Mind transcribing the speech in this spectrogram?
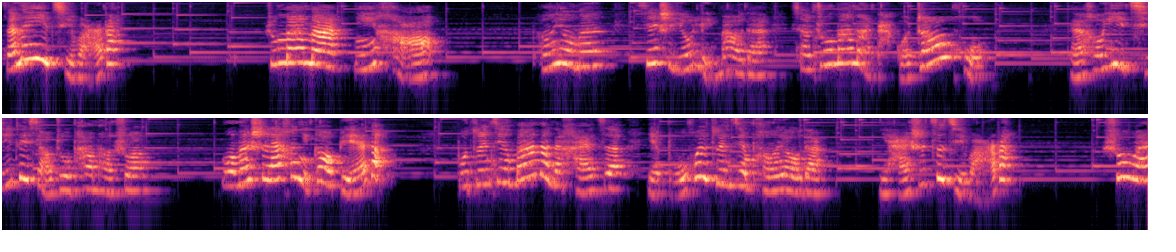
咱们一起玩吧。”猪妈妈你好，朋友们。先是有礼貌的向猪妈妈打过招呼，然后一齐对小猪胖胖说：“我们是来和你告别的。不尊敬妈妈的孩子也不会尊敬朋友的，你还是自己玩吧。”说完，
